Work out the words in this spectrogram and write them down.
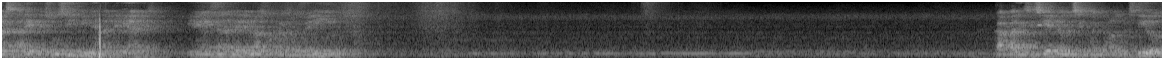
cadenas, aretes, un sinfín de materiales. Miren, ahí están las diademas con rasgos verídicos. Capa 17, donde se encuentran los vestidos.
